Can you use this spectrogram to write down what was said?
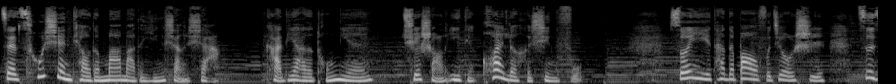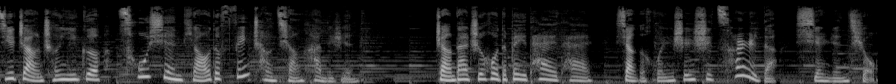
在粗线条的妈妈的影响下，卡地亚的童年。缺少了一点快乐和幸福，所以她的抱负就是自己长成一个粗线条的非常强悍的人。长大之后的贝太太像个浑身是刺儿的仙人球，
